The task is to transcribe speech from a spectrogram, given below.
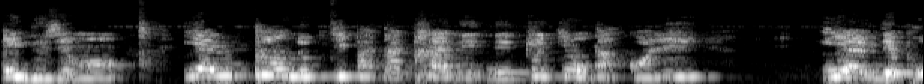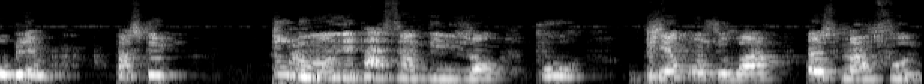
Et deuxièmement, il y a eu plein de petits patatras, des, des trucs qui n'ont pas collé. Il y a eu des problèmes. Parce que tout le monde n'est pas assez intelligent pour bien concevoir un smartphone.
